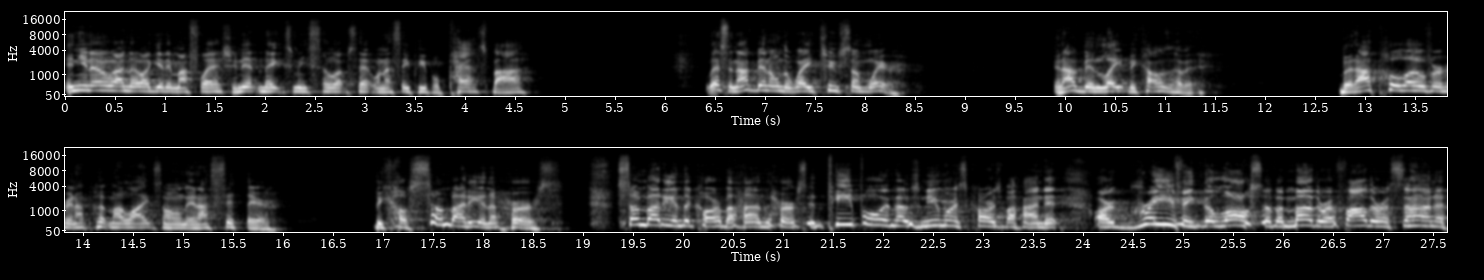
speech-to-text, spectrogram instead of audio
And you know, I know I get in my flesh, and it makes me so upset when I see people pass by. Listen, I've been on the way to somewhere, and I've been late because of it. But I pull over and I put my lights on and I sit there because somebody in a hearse somebody in the car behind the hearse, and people in those numerous cars behind it are grieving the loss of a mother, a father, a son, a,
